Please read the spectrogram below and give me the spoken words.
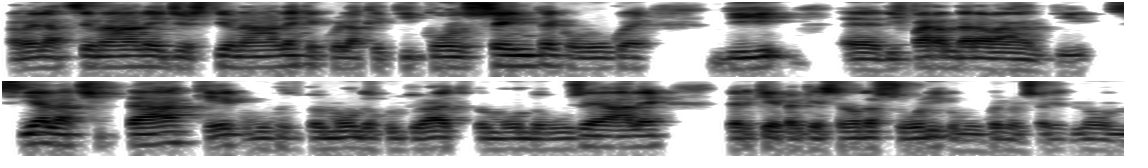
relazionale e gestionale che è quella che ti consente comunque di, eh, di, far andare avanti sia la città che comunque tutto il mondo culturale, tutto il mondo museale, perché? Perché sennò da soli comunque non, non,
